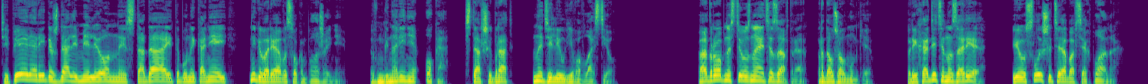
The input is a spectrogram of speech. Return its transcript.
Теперь Арига ждали миллионные стада и табуны коней, не говоря о высоком положении. В мгновение ока старший брат наделил его властью. «Подробности узнаете завтра», — продолжал Мунки. «Приходите на заре и услышите обо всех планах».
